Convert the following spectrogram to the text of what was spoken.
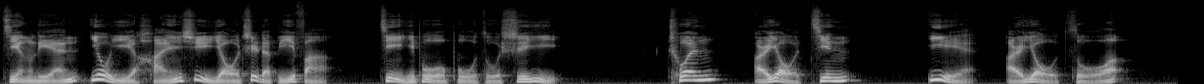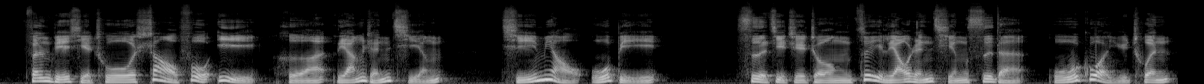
景联又以含蓄有致的笔法，进一步补足诗意。春而又今，夜而又昨，分别写出少妇意和良人情，奇妙无比。四季之中最撩人情思的，无过于春。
